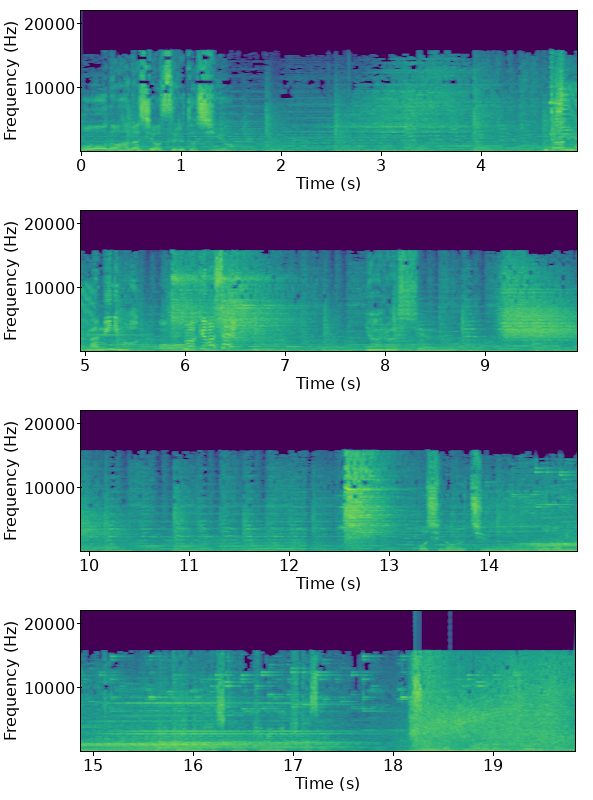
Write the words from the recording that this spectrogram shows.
王の話をするとしよう。どんな波にも負けません。よろしゅう。星の宇宙に物見の歌楽園の端から君に聞かせよう。罪なき者のみ通るがいる。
